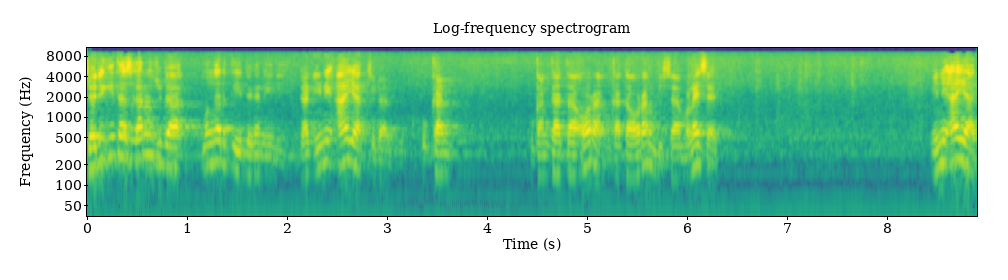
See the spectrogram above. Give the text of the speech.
Jadi kita sekarang sudah mengerti dengan ini dan ini ayat sudah bukan bukan kata orang, kata orang bisa meleset. Ini ayat.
